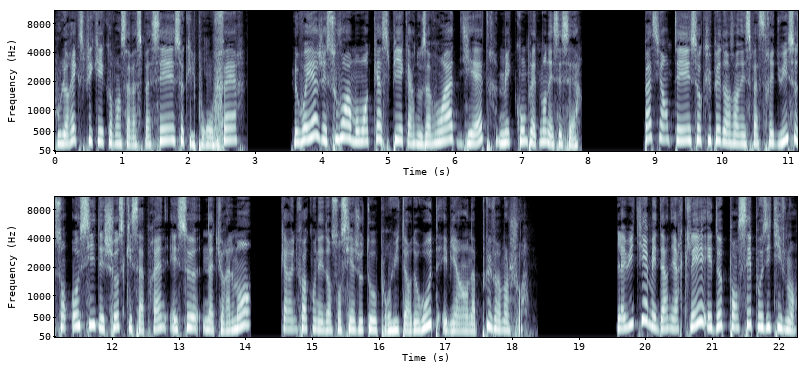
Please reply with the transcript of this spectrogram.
Vous leur expliquez comment ça va se passer, ce qu'ils pourront faire. Le voyage est souvent un moment casse-pied car nous avons hâte d'y être, mais complètement nécessaire. Patienter, s'occuper dans un espace réduit, ce sont aussi des choses qui s'apprennent et ce, naturellement, car une fois qu'on est dans son siège auto pour 8 heures de route, eh bien, on n'a plus vraiment le choix. La huitième et dernière clé est de penser positivement.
